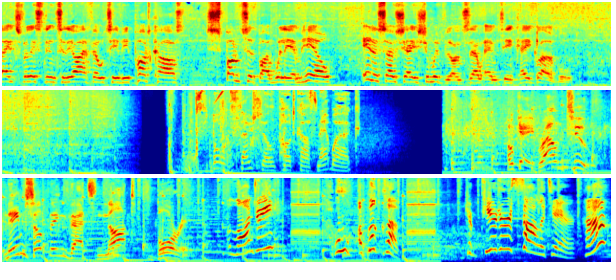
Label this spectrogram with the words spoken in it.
Thanks for listening to the IFL TV podcast, sponsored by William Hill in association with Lonsdale MTK Global. Sports Social Podcast Network. Okay, round two. Name something that's not boring. A laundry? Ooh, a book club. Computer solitaire, huh?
